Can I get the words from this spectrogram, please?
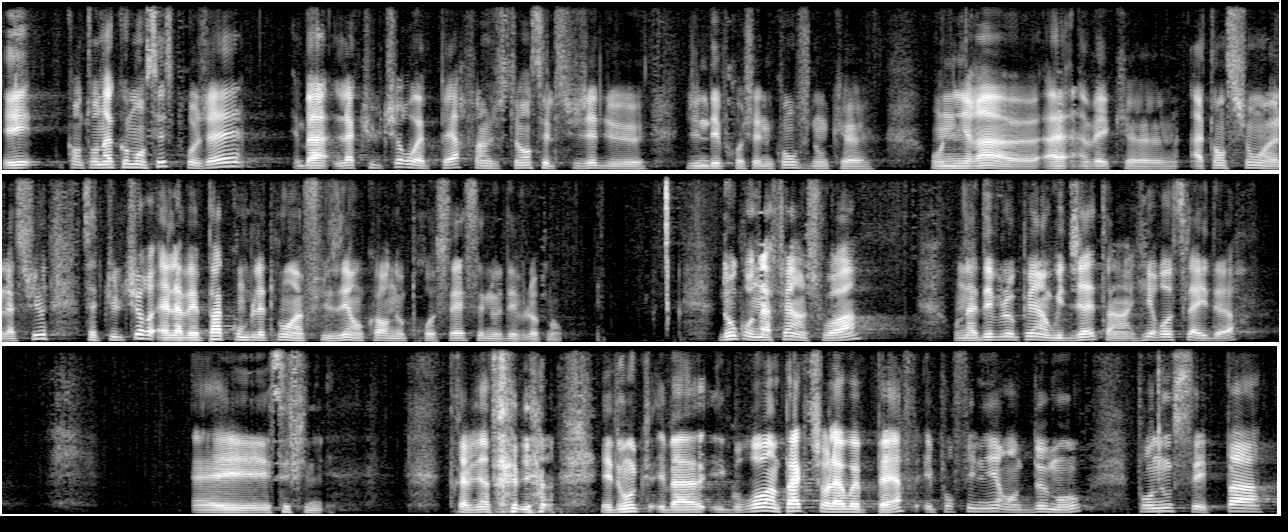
Et quand on a commencé ce projet, eh ben, la culture WebPerf, hein, justement, c'est le sujet d'une des prochaines confs, donc euh, on ira euh, avec attention la suivre. Cette culture, elle n'avait pas complètement infusé encore nos process et nos développements. Donc on a fait un choix, on a développé un widget, un Hero Slider, et c'est fini. Très bien, très bien. Et donc, eh ben, gros impact sur la web perf. Et pour finir, en deux mots, pour nous, c'est pas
